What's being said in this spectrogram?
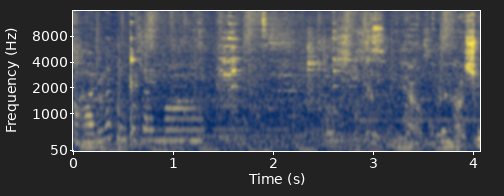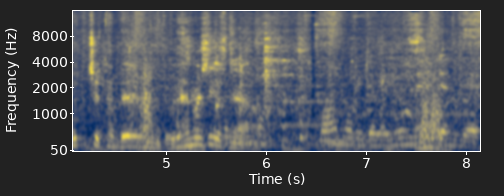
あありがとうございます。美味しいです。いやこれがしょっちゅう食べられるなんて羨ましいですね。青森では有名店で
